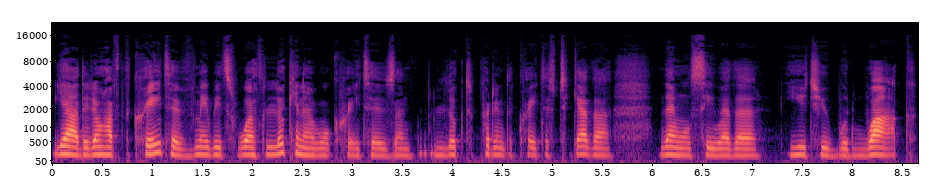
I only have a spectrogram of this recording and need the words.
yeah, they don't have the creative. Maybe it's worth looking at what creatives and look to putting the creative together. Then we'll see whether YouTube would work.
